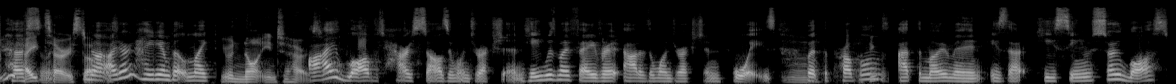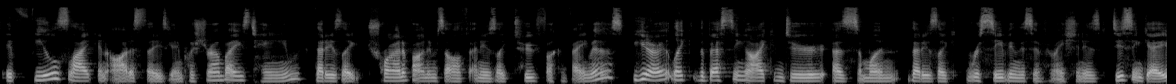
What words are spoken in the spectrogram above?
You hate Harry Styles. No, I don't hate him, but I'm like. You're not into Harry. Styles. I loved Harry Styles in One Direction. He was my favorite out of the One Direction boys. Mm. But the problem think- at the moment is that he seems so lost. It feels like an artist that is getting pushed around by his team that is like trying to find himself and is like too fucking famous. You know, like the best thing I can do as someone that is like receiving this information is disengage.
